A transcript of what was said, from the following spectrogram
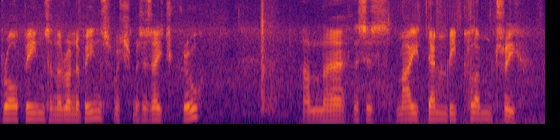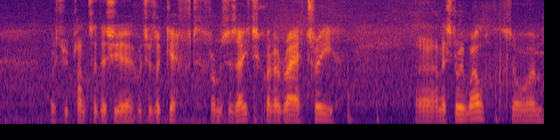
broad beans and the runner beans which Mrs H grew and uh, this is my Denbigh plum tree which we planted this year which was a gift from Mrs H, quite a rare tree uh, and it's doing well. So um,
